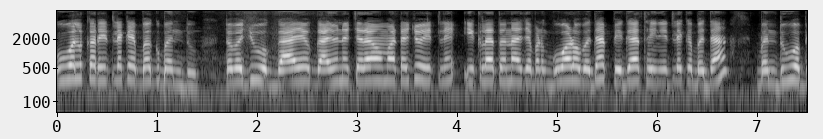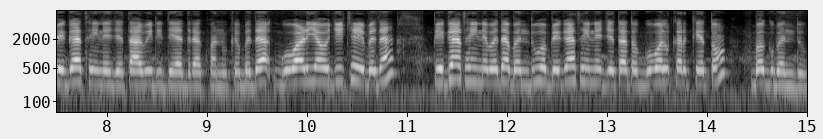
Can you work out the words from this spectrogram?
ગોવલકર એટલે કે બગબંધુ. તો હવે જુઓ, ગાયો ગાયોને ચરાવવા માટે જો એટલે એકલા તો ના જાય, પણ ગોવાળો બધા ભેગા થઈને, એટલે કે બધા બંધુઓ ભેગા થઈને જતા, આવી રીતે યાદ રાખવાનું કે બધા ગોવાળિયાઓ જે છે એ બધા ભેગા થઈને, બધા બંધુઓ ભેગા થઈને જતા, તો ગોવલકર કહેતો બગબંધુ.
